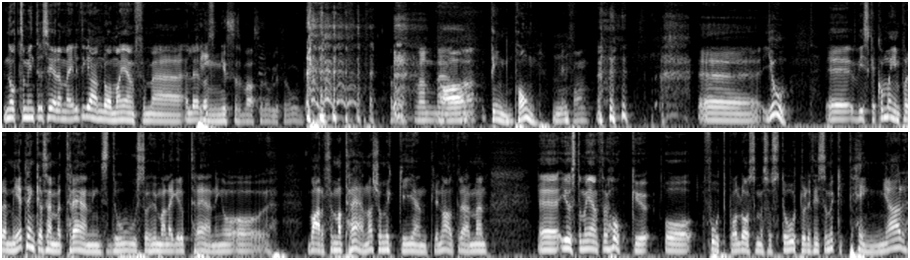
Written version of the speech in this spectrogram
Något som intresserar mig lite grann då om man jämför med... Eller, pingis är bara så roligt ord. Men, ja, ja, pingpong. pingpong. uh, jo. Eh, vi ska komma in på det mer tänka så här med träningsdos och hur man lägger upp träning och, och varför man tränar så mycket egentligen och allt det där. Men eh, just om man jämför hockey och fotboll då som är så stort och det finns så mycket pengar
